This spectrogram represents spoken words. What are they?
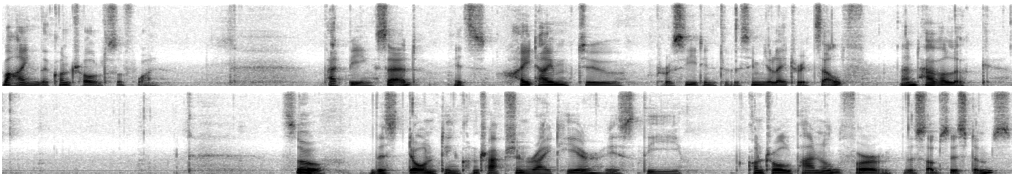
behind the controls of one. That being said, it's high time to proceed into the simulator itself and have a look. So, this daunting contraption right here is the control panel for the subsystems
